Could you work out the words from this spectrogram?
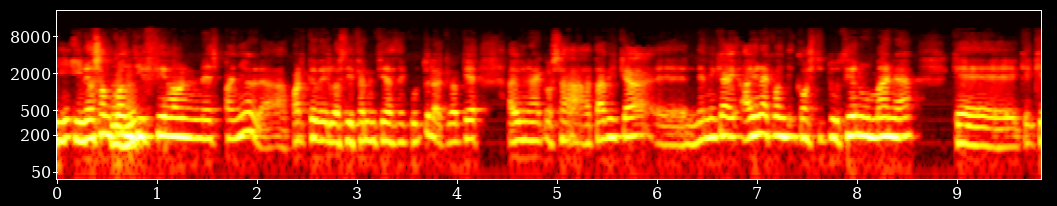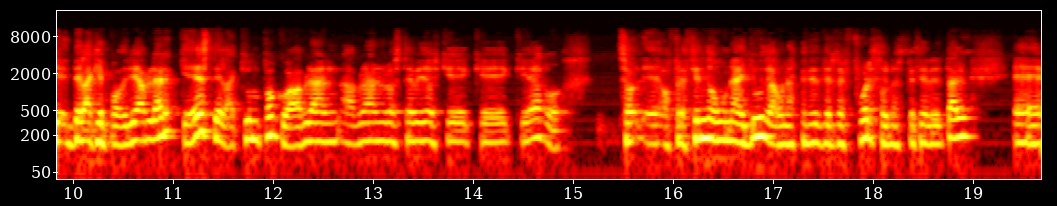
Y, y no son condición española, aparte de las diferencias de cultura. Creo que hay una cosa atávica, eh, endémica, hay una con- constitución humana que, que- que- de la que podría hablar, que es de la que un poco hablan, hablan los tebeos que, que- que hago, so- eh, ofreciendo una ayuda, una especie de refuerzo, una especie de tal, eh,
